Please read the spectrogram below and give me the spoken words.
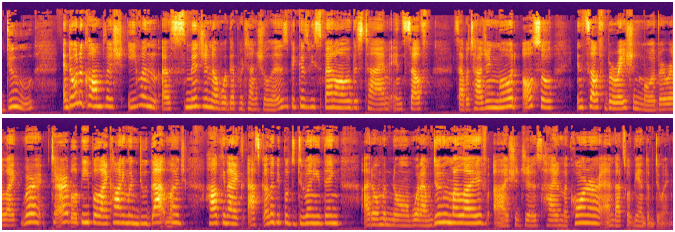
do and don't accomplish even a smidgen of what their potential is because we spend all of this time in self sabotaging mode, also in self beration mode, where we're like, we're terrible people, I can't even do that much. How can I ask other people to do anything? I don't even know what I'm doing in my life. I should just hide in the corner, and that's what we end up doing.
